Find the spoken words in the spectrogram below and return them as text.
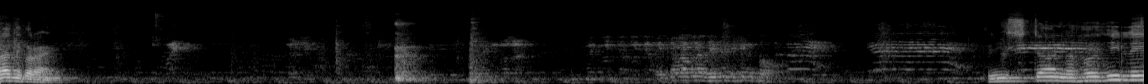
রান্না করা হয়নি খ্রিস্টান হইলে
